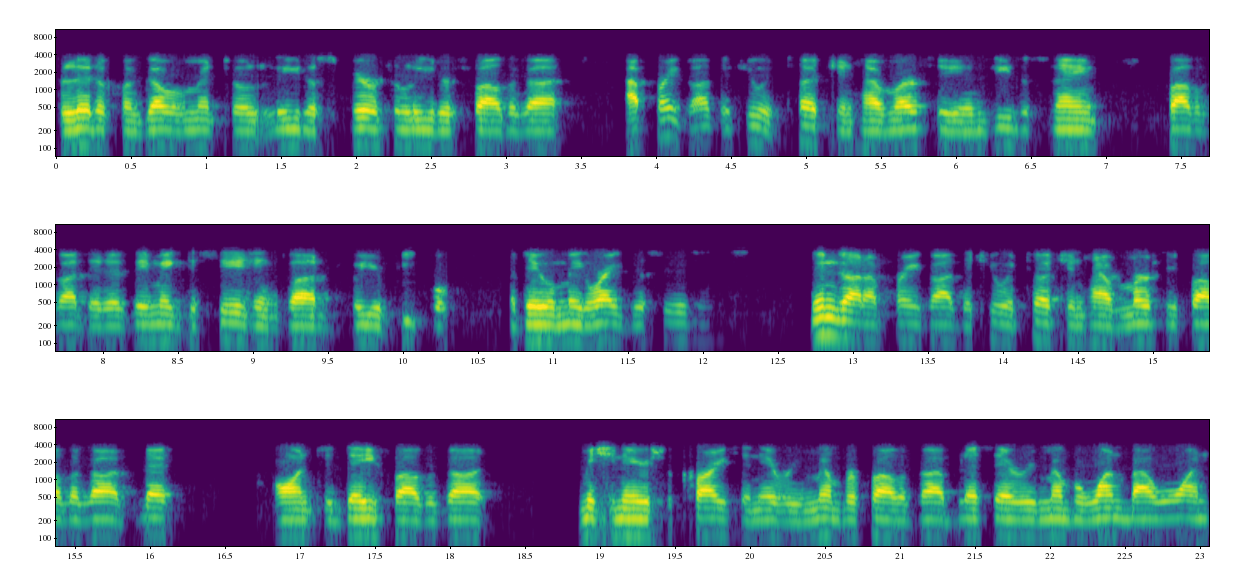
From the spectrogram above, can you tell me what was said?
political and governmental leaders, spiritual leaders, Father God. I pray, God, that you would touch and have mercy in Jesus' name, Father God, that as they make decisions, God, for your people, that they will make right decisions. Then, God, I pray, God, that you would touch and have mercy, Father God. Bless on today, Father God, missionaries for Christ and every member, Father God. Bless every member one by one.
